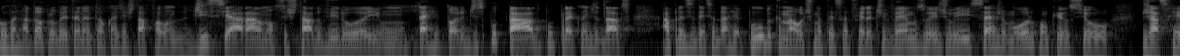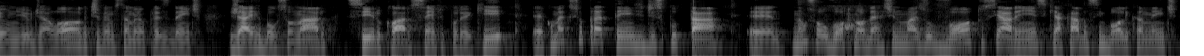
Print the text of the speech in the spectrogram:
Governador, aproveitando então que a gente está falando de Ceará, o nosso estado virou aí um território disputado por pré-candidatos à presidência da República. Na última terça-feira tivemos o ex-juiz Sérgio Moro, com quem o senhor já se reuniu, dialoga. Tivemos também o presidente Jair Bolsonaro, Ciro, claro, sempre por aqui. É, como é que o senhor pretende disputar é, não só o voto nordestino, mas o voto cearense, que acaba simbolicamente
